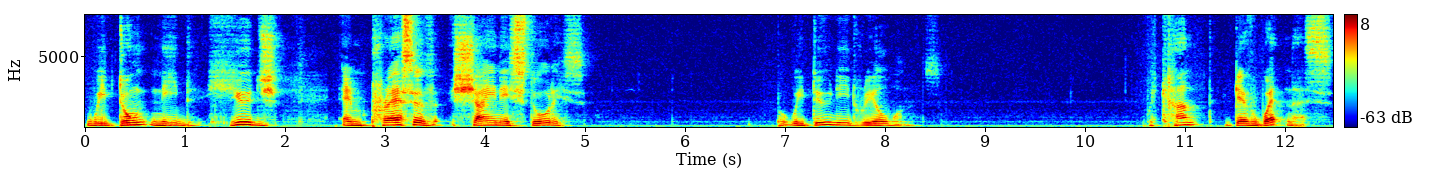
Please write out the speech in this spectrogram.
We don't need huge, impressive, shiny stories, but we do need real ones. We can't give witness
